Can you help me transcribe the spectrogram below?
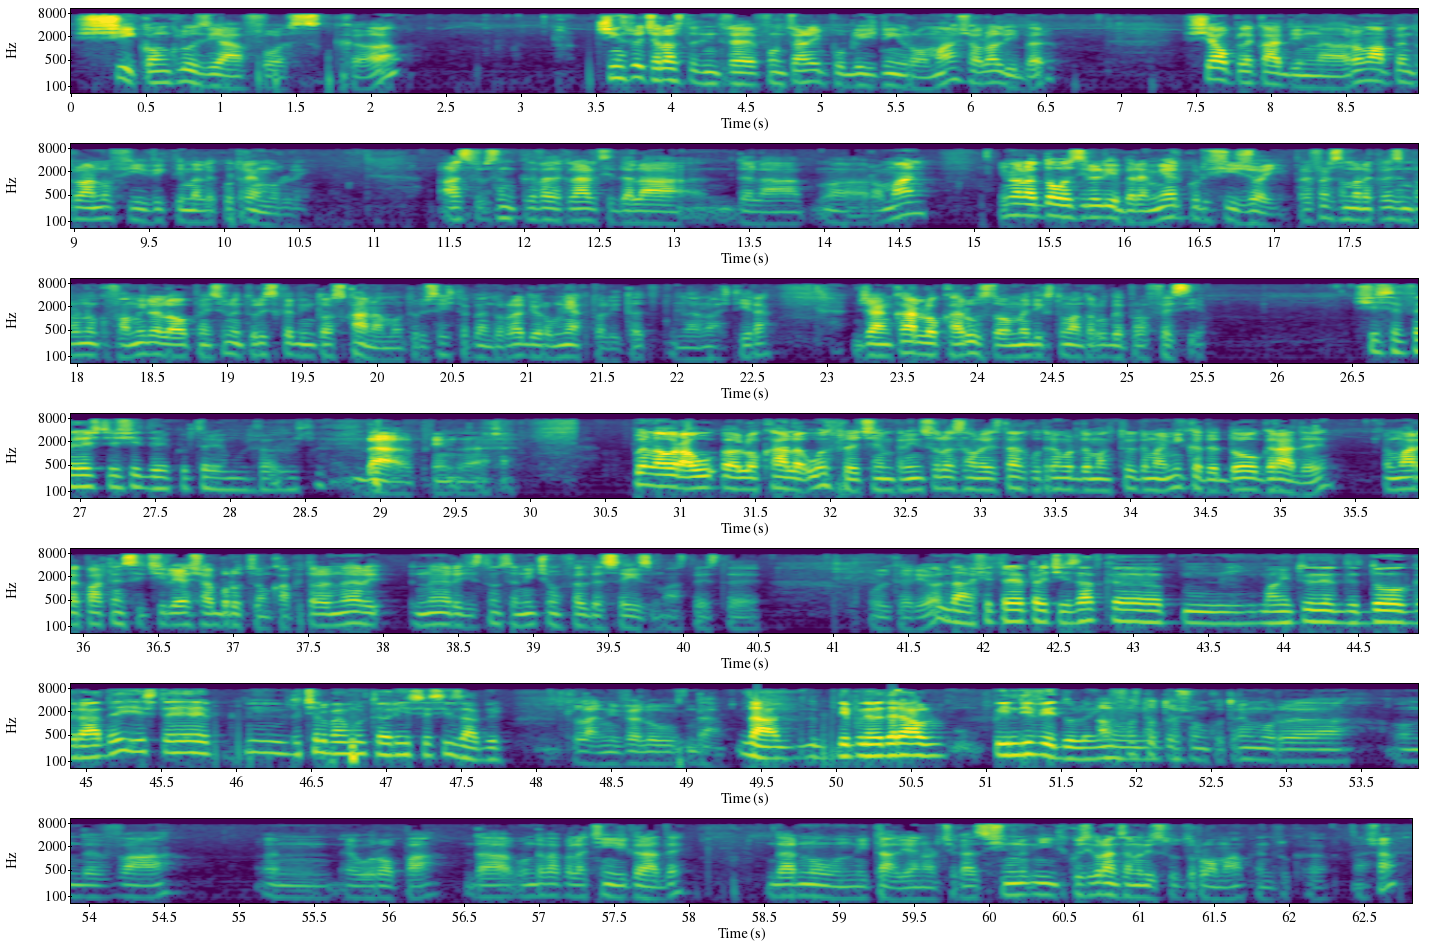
Și concluzia a fost că 15% dintre funcționarii publici din Roma și-au luat liber și au plecat din uh, Roma pentru a nu fi victimele cutremurului. Astfel sunt câteva declarații de la, de la uh, romani. Eu mi-am luat două zile libere, miercuri și joi. Prefer să mă recrez împreună cu familia la o pensiune turistică din Toscana. Mărturisește pentru Radio România Actualități, unde am luat știrea, Giancarlo Caruso, un medic stomatolog de profesie. Și se ferește și de cutremur sau de ce. Da, prin așa. Până la ora u- locală 11, în peninsulă s-au înregistrat cu tremuri de magnitudine mai mică de 2 grade, în mare parte în Sicilia și Abruzzo, în capitală nu neînregistrându-se niciun fel de seism. Asta este ulterior. Da, și trebuie precizat că m, magnitudinea de 2 grade este m, de cele mai multe ori insesizabil. La nivelul, da. Da, din punct de vedere al individului. A nu fost neapărat. totuși un cutremur uh, undeva în Europa, dar undeva pe la 5 grade, dar nu în Italia, în orice caz. Și nu, nici- cu siguranță nu a distrus Roma, pentru că, așa.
